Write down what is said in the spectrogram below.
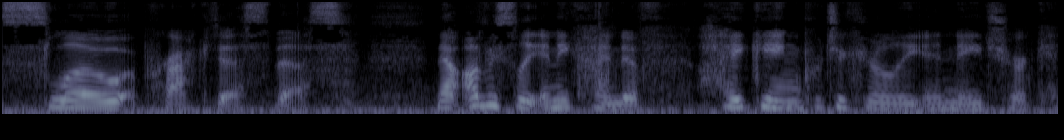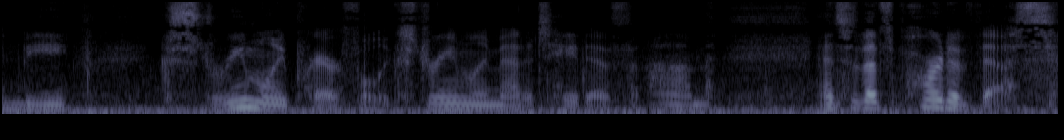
slow practice, this. Now, obviously, any kind of hiking, particularly in nature, can be extremely prayerful, extremely meditative. Um, and so that's part of this.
